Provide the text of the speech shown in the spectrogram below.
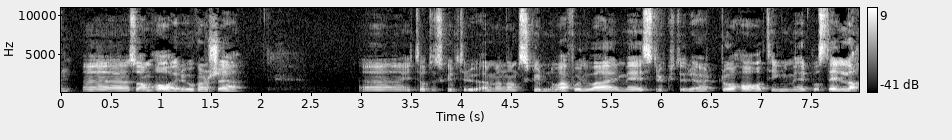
Eh, så de har jo kanskje eh, Ikke at du skulle tro det, men de skulle nå i hvert fall være mer strukturert og ha ting mer på stell. da.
